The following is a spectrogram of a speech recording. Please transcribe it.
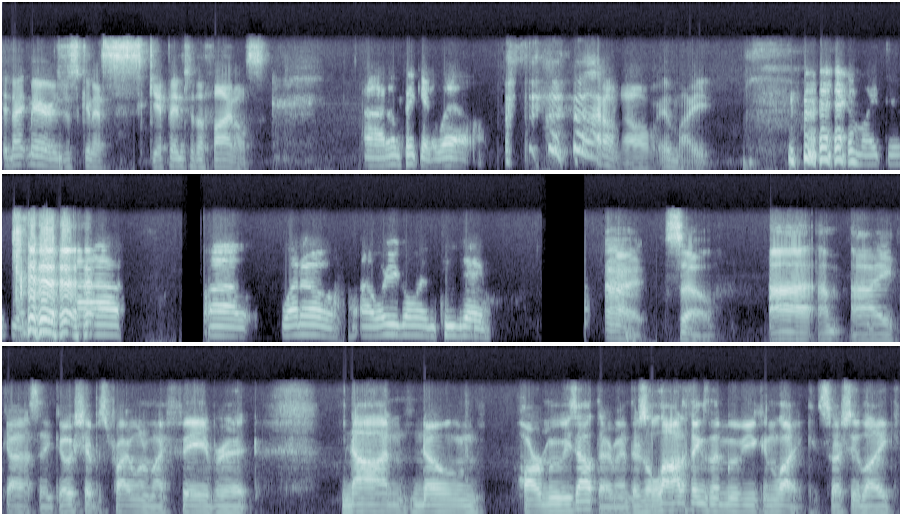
the Nightmare is just gonna skip into the finals. Uh, I don't think it will. I don't know. It might. it might do. Yeah. Uh, uh, 1-0. Uh, where are you going, TJ? All right, so uh, I'm I gotta say, Ghost Ship is probably one of my favorite non-known horror movies out there, man. There's a lot of things in that movie you can like, especially like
